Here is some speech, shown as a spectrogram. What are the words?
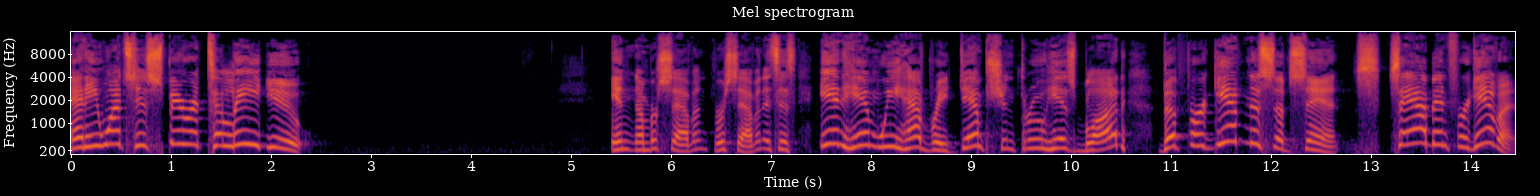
And He wants His Spirit to lead you. In number 7, verse 7, it says, In Him we have redemption through His blood, the forgiveness of sins. Say, I've been forgiven.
